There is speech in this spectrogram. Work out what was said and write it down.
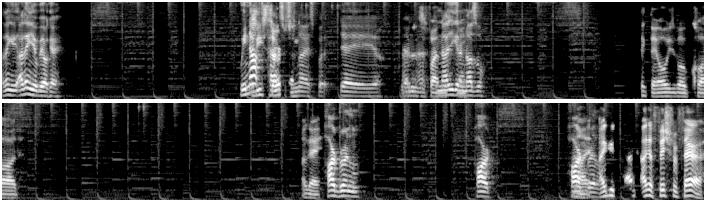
I think I think you'll be okay. We knocked Pax, surfed which is nice, but yeah, yeah, yeah. And, now you get a nuzzle. I think they always go Claude. Okay. Hard Breloom. Hard. Hard No, Breloom. I, I could I could fish for Farah.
